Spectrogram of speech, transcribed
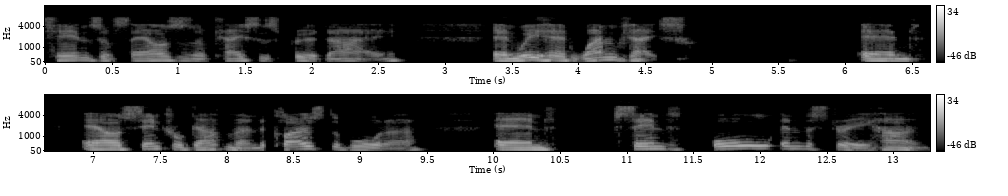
tens of thousands of cases per day and we had one case. And our central government closed the border and sent all industry home.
